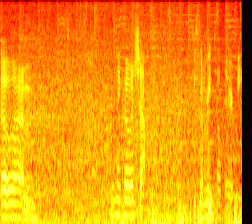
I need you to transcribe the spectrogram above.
So um, I'm gonna go and shop. Do some retail therapy.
